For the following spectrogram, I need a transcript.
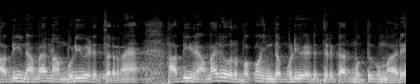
அப்படின்ற மாதிரி நான் முடிவு எடுத்துடுறேன். அப்படின்ற மாதிரி ஒரு பக்கம் இந்த முடிவு எடுத்திருக்கார் முத்துக்குமார்.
